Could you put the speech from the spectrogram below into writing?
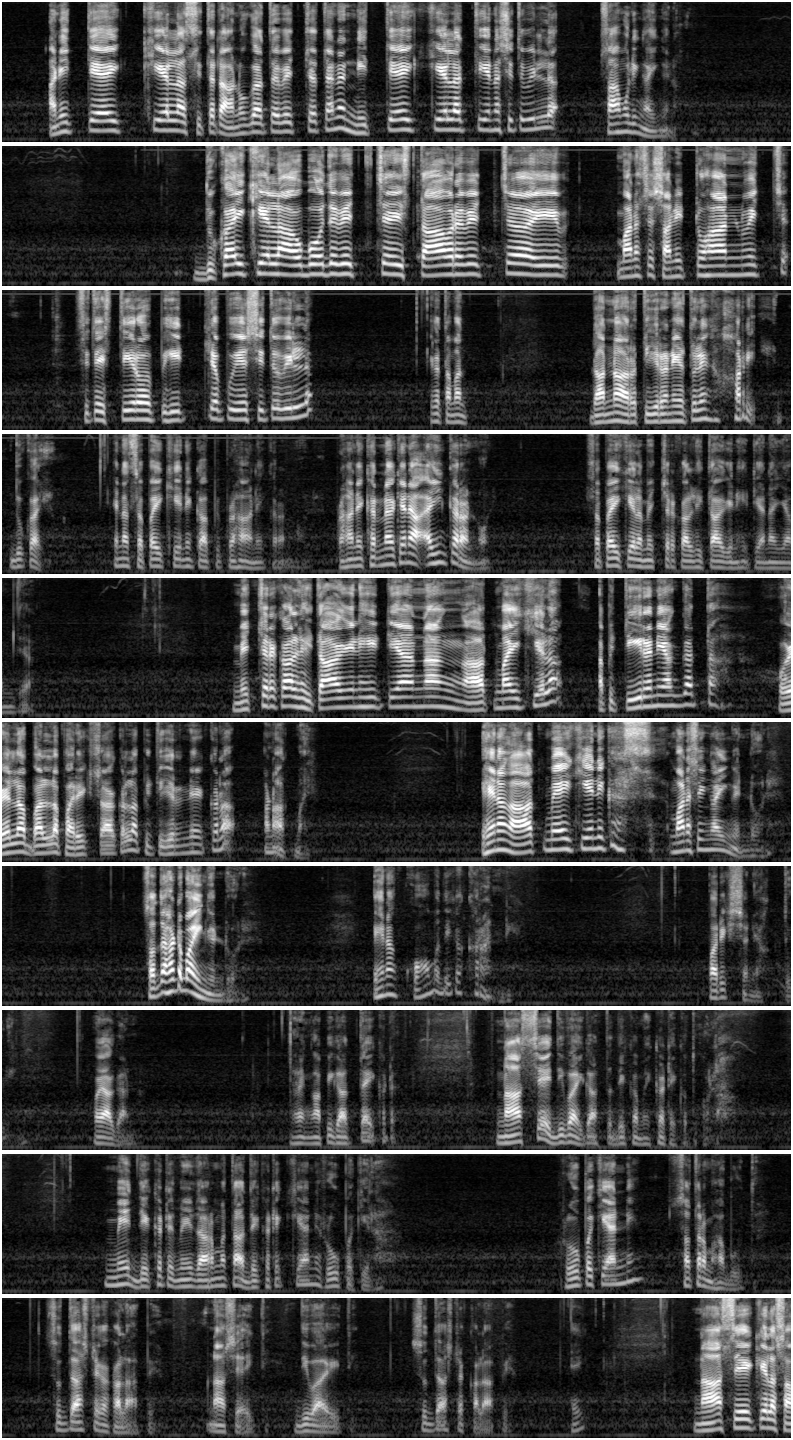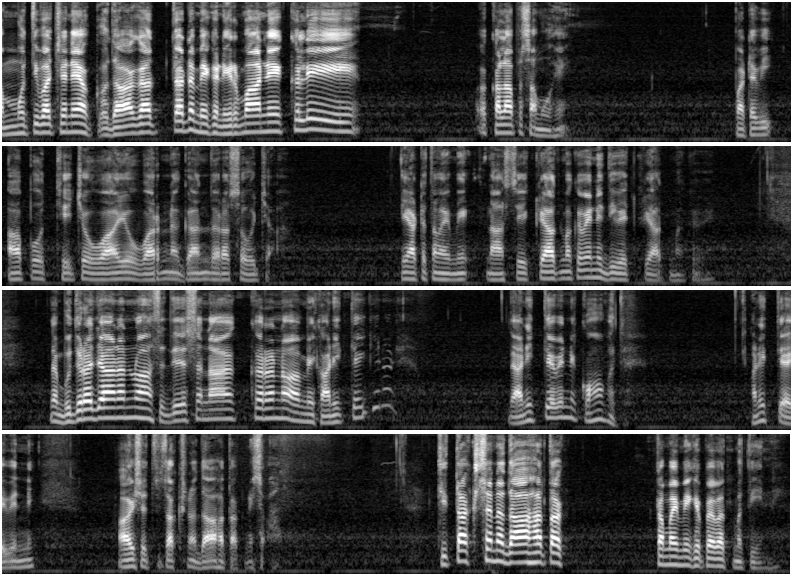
අනිත්‍යයි කියලා සිතට අනුගත වෙච්ච තැන නිට්ටයයි කියලා තියෙන සිතුවිල්ල සාමුලින් අයින් වෙනවා. දුකයි කියලා අවබෝධ වෙච්ච ස්ථාවර වෙච්ච ඒ මනස සනිට්ඨහන් වෙච්ච සිත ස්ථිරව පිහිටපු ඒ සිතුවිල්ල ඒක තමයි දන්නා අර තීරණය තුළින් හරි දුකයි එහෙනම් සපයි කියන එක අපි ප්‍රහාණය කරන්න ඕනේ ප්‍රහාණය කරනවා කියන්නේ අයින් කරන්න ඕනේ සපයි කියලා මෙච්චර කල් හිතාගෙන හිටියා නම් යම් දෙයක් මෙච්චර කල් හිතාගෙන හිටියා නම් ආත්මයි කියලා අපි තීරණයක් ගත්තා හොයලා බලලා පරීක්ෂා කරලා අපි තීරණය කළා අනාත්මයි. එහෙනම් ආත්මයයි කියන එක මනසින් අයින් වෙන්න ඕනේ. සදහටම අයින් වෙන්න ඕනේ. එහෙනම් කොහොමද ඒක කරන්නේ? පරීක්ෂණයක් තුලින් හොයාගන්න. දැන් අපි ගත්ත එකට නාස්‍යයි දිවයි ගත්ත දෙකම එකට එකතු කළා. මේ දෙකට මේ ධර්මතා දෙකට කියන්නේ රූප කියලා. රූප කියන්නේ සතර මහ භූත. සුද්දාෂ්ටක කලාපය. නාසයයිති, දිවයිති. සුද්දාෂ්ටක කලාපය. එයි. නාසය කියලා සම්මුති වචනයක් යොදාගත්තට මේක නිර්මාණය කළේ කලාප සමූහයෙන්. පඨවි, ආපෝ, තේජෝ, වායෝ, වර්ණ, ගන්ධ, රස, ඕජා. එයාට තමයි මේ නාසය ක්‍රියාත්මක වෙන්නේ, දිවෙත් ක්‍රියාත්මක වෙන්නේ. දැන් බුදුරජාණන් වහන්සේ දේශනා කරනවා මේක අනිත්‍යයි කියනවනේ. දැන් අනිත්‍ය වෙන්නේ කොහොමද? අනිත්‍යයි වෙන්නේ ආයශ චිත්තක්ෂණ 17ක් නිසා. චිත්තක්ෂණ 17ක් තමයි මේකේ පැවැත්ම තියෙන්නේ.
